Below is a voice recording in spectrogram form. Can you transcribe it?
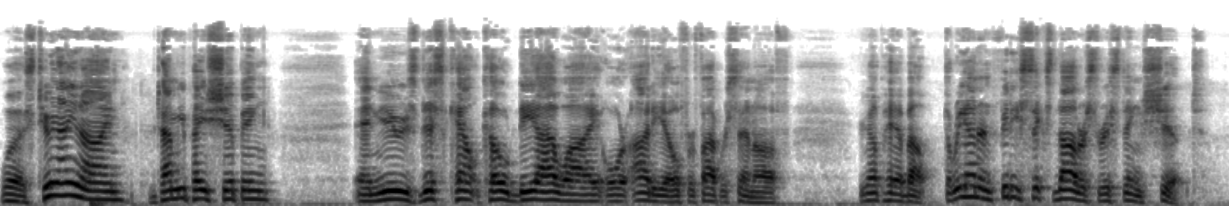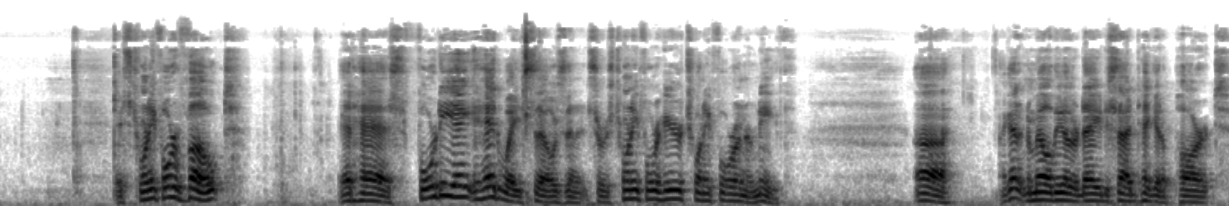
was $2.99 the time you pay shipping and use discount code DIY or audio for 5% off. You're going to pay about $356 for this thing shipped. It's 24 volt. It has 48 headway cells in it. So it's 24 here, 24 underneath. Uh, I got it in the mail the other day, decided to take it apart.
